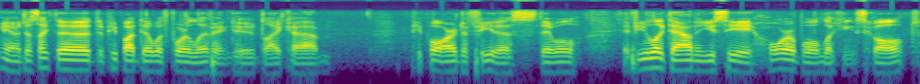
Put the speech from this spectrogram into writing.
you know, just like the the people I deal with for a living, dude. Like, um, people are defeatists. They will, if you look down and you see a horrible looking sculpt,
